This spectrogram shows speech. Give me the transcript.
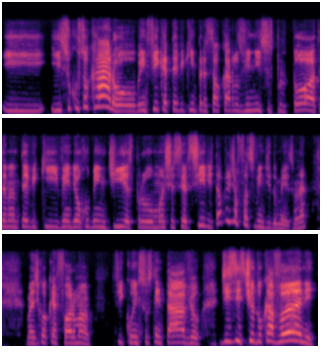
E, isso custou caro. O Benfica teve que emprestar o Carlos Vinícius para o Tottenham, teve que vender o Rubem Dias para o Manchester City. Talvez já fosse vendido mesmo, né? Mas de qualquer forma ficou insustentável. Desistiu do Cavani,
